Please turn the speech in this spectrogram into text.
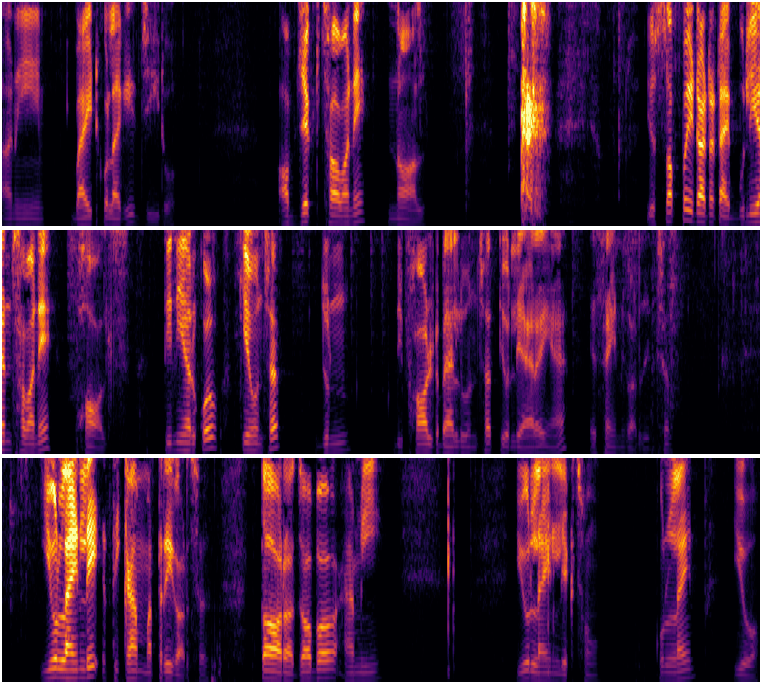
अनि बाइटको लागि जिरो अब्जेक्ट छ भने नल यो सबै डाटा टाइप बुलियन छ भने फल्स तिनीहरूको के हुन्छ? जुन डिफल्ट भ्यालु हुन्छ त्यो ल्याएर यहाँ एसाइन गरिदिन्छ। यो लाइनले यति काम मात्रै गर्छ। तर जब हामी यो लाइन लेख्छौँ कुन लाइन? यो।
